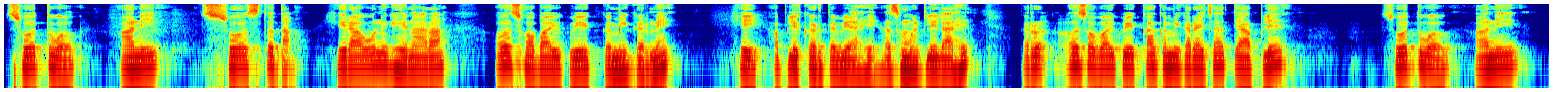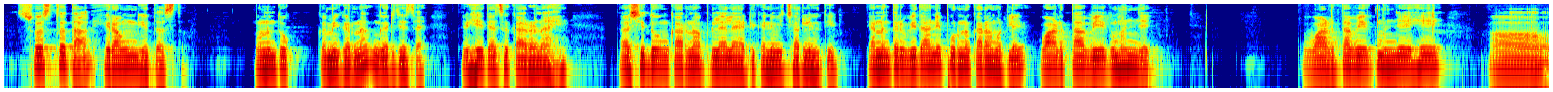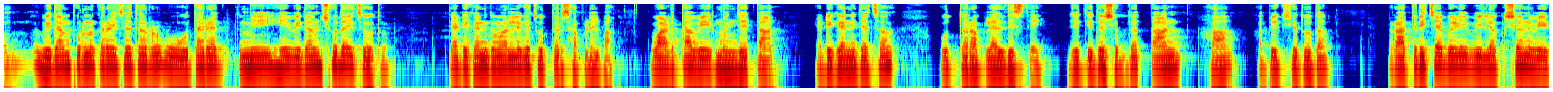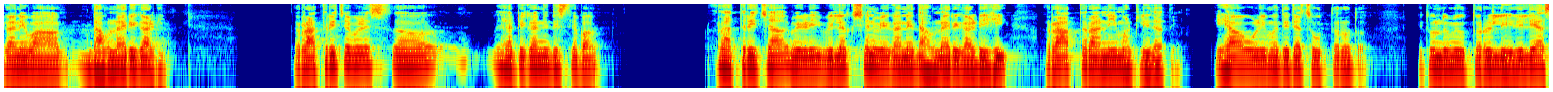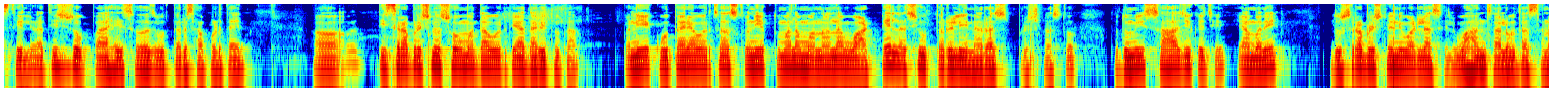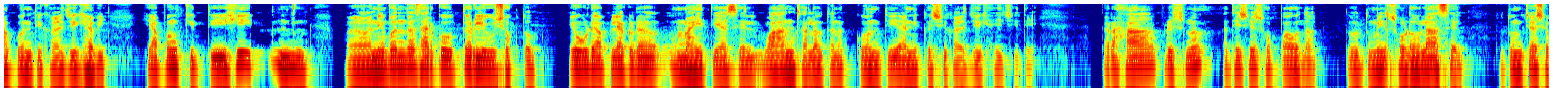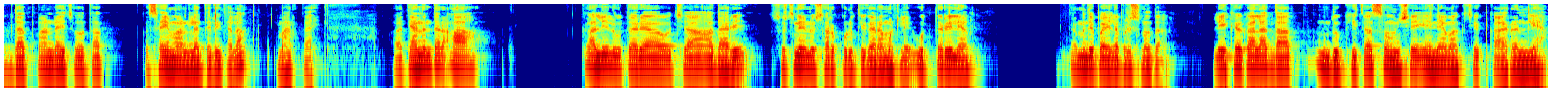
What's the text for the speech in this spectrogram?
स्वत्व आणि स्वस्थता हिरावून घेणारा अस्वाभाविक वेग कमी करणे हे आपले कर्तव्य आहे असं म्हटलेलं आहे. तर अस्वाभाविक वेग का कमी करायचा? ते आपले स्वत्व आणि स्वस्थता हिरावून घेत असतं. म्हणून तो कमी करणं गरजेचं आहे. तर हे त्याचं कारण आहे. तर अशी दोन कारणं आपल्याला या ठिकाणी विचारली होती. त्यानंतर विधाने पूर्ण करा म्हटले. वाढता वेग म्हणजे? वाढता वेग म्हणजे हे विधान पूर्ण करायचं तर उतार्यात तुम्ही हे विधान शोधायचं होतं. त्या ठिकाणी तुम्हाला लगेच उत्तर सापडेल पहा वाढता वेग म्हणजे ताण. या ठिकाणी त्याचं उत्तर आपल्याला दिसते म्हणजे तिथं शब्द ताण हा अपेक्षित होता. रात्रीच्या वेळी विलक्षण वेगाने वा धावणारी गाडी. रात्रीच्या वेळेस या ह्या ठिकाणी दिसते बा. रात्रीच्या वेळी विलक्षण वेगाने धावणारी गाडी ही रातराणी म्हटली जाते. ह्या ओळीमध्ये त्याचं उत्तर होतं. इथून तुम्ही उत्तरं लिहिलेली असतील. अतिशय सोपं आहे सहज उत्तर सापडत आहेत तिसरा प्रश्न स्वमतावरती आधारित होता. पण एक उतार्यावरचा असतो आणि एक तुम्हाला मनाला वाटेल अशी उत्तरं लिहिणारा प्रश्न असतो. तर तुम्ही साहजिकच आहे. यामध्ये दुसरा प्रश्न निवडला असेल वाहन चालवत असताना कोणती काळजी घ्यावी? हे आपण कितीही निबंधासारखं उत्तर लिहू शकतो. एवढे आपल्याकडं माहिती असेल वाहन चालवताना कोणती आणि कशी काळजी घ्यायची ते. तर हा प्रश्न अतिशय सोपा होता. तो तुम्ही सोडवला असेल तर तुमच्या शब्दात मांडायचा होता. कसाही मांडला तरी त्याला मार्क आहे त्यानंतर आ खालील उतार्याच्या आधारे सूचनेनुसार कृती करा म्हटले. उत्तरे लिहा. त्यामध्ये पहिला प्रश्न होता लेखकाला दात दुखीचा संशय येण्यामागचे कारण लिहा.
